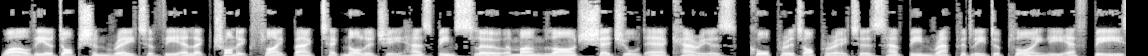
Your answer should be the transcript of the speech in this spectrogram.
While the adoption rate of the electronic flight bag technology has been slow among large scheduled air carriers, corporate operators have been rapidly deploying EFBs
